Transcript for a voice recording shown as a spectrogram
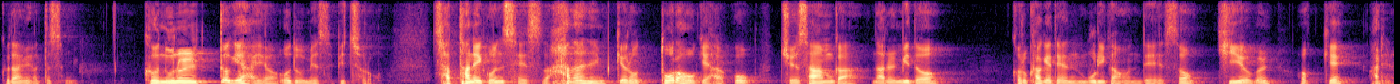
그 다음에 어떻습니까? 그 눈을 뜨게 하여 어둠에서 빛으로 사탄의 권세에서 하나님께로 돌아오게 하고 죄사함과 나를 믿어 거룩하게 된 무리 가운데에서 기업을 얻게 하리라.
